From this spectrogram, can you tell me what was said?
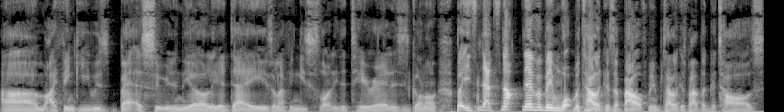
Um, I think he was better suited in the earlier days, and I think he's slightly deteriorated as he's gone on. But it's that's not never been what Metallica's about for me. Metallica's about the guitars,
